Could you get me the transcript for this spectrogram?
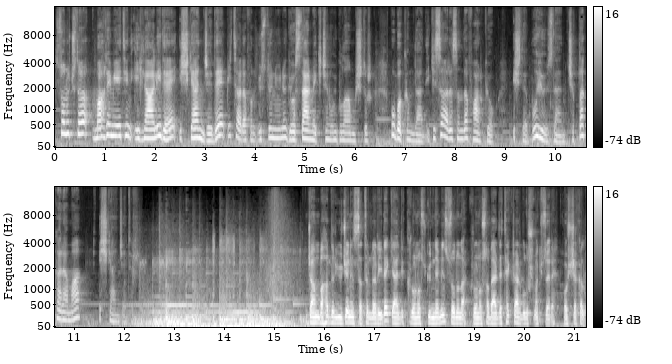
Sonuçta mahremiyetin ihlali de işkence de bir tarafın üstünlüğünü göstermek için uygulanmıştır. Bu bakımdan ikisi arasında fark yok. İşte bu yüzden çıplak arama işkencedir. Can Bahadır Yüce'nin satırlarıyla geldik Kronos gündemin sonuna. Kronos Haber'de tekrar buluşmak üzere. Hoşçakalın.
